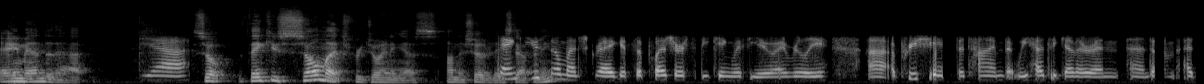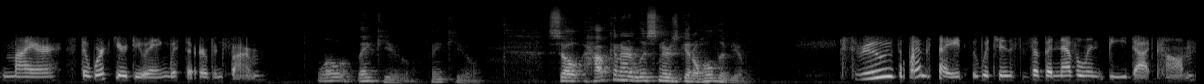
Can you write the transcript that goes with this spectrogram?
Amen to that. Yeah. So thank you so much for joining us on the show today, thank Stephanie. you so much, Greg. It's a pleasure speaking with you. I really uh, appreciate the time that we had together and, and um, admire the work you're doing with the Urban Farm. Well, thank you. Thank you. So, how can our listeners get a hold of you? Through the website, which is thebenevolentbee.com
